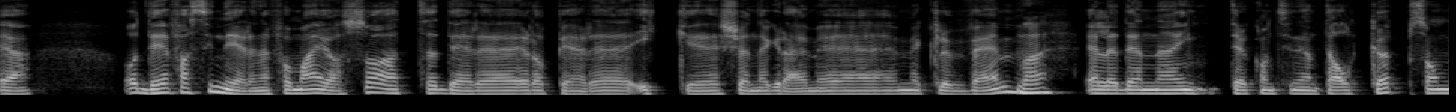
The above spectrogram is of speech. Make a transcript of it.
Ja. Og det er fascinerende for meg også at dere europeere ikke skjønner greia med, med klubb-VM. Eller den Intercontinental Cup som,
